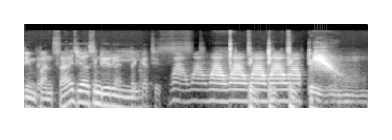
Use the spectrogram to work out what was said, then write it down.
Simpan saja sendiri. Wow, wow, wow, wow, wow, wow, wow.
